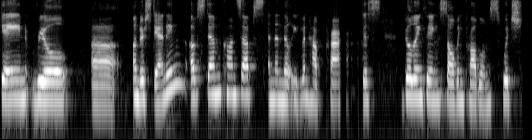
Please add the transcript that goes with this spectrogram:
gain real uh, understanding of STEM concepts, and then they'll even have practice building things, solving problems, which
